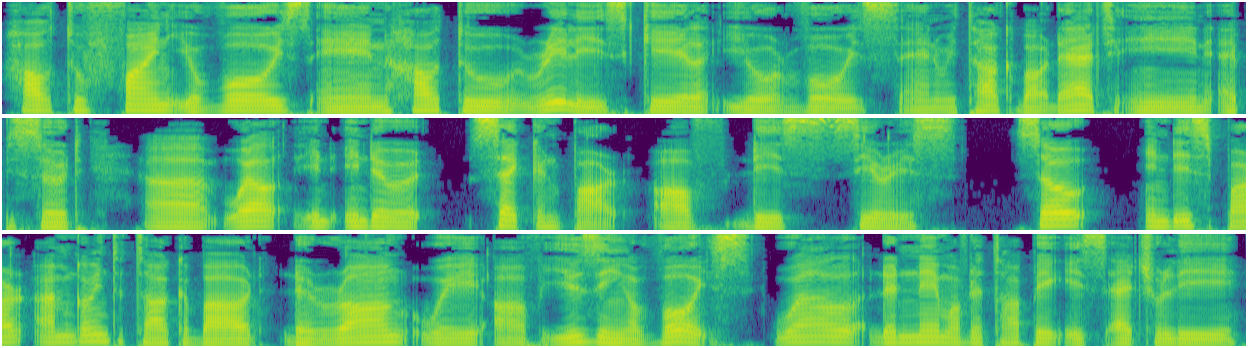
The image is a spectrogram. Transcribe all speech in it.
how to find your voice, and how to really scale your voice. And we talked about that in episode, uh, well, in, in the second part of this series. So in this part, I'm going to talk about the wrong way of using a voice. Well, the name of the topic is actually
